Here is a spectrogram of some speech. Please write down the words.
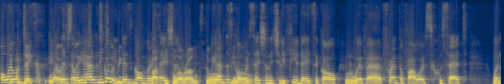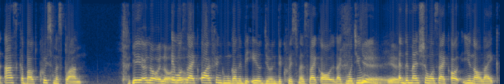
oh well we dick. just you know, listen like, we had literally this bad conversation people around the we world. had this you know. conversation literally a few days ago Mhm. with a friend of ours who said when asked about christmas plan Yeah, yeah, I know, I know. I it was know. like oh i think i'm gonna be ill during the christmas like oh like what do you yeah, mean Yeah, and the mention was like oh you know like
